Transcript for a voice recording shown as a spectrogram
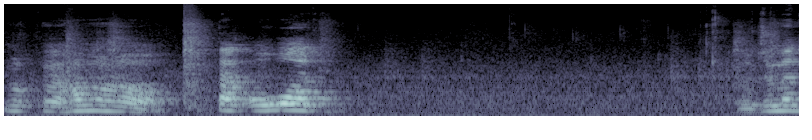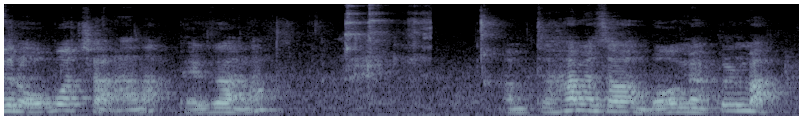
이렇게 하면서 딱 오버워치 요즘 애들은 오버워치 안 하나? 배그 하나? 아무튼 하면서 먹으면 꿀맛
